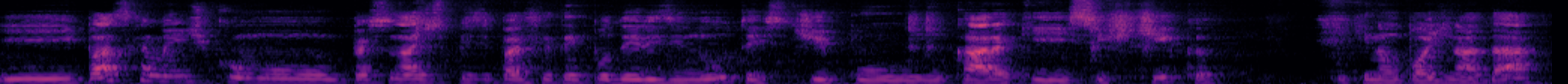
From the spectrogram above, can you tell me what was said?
E basicamente como personagens principais que têm poderes inúteis, tipo um cara que se estica e que não pode nadar,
